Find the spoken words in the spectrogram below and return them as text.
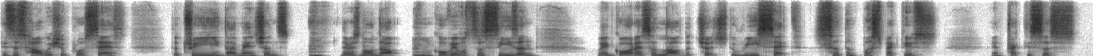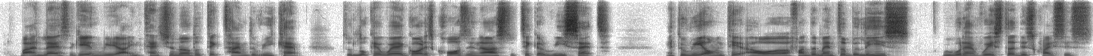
this is how we should process the three dimensions. there is no doubt COVID was a season where God has allowed the church to reset certain perspectives and practices. But unless, again, we are intentional to take time to recap, to look at where God is causing us to take a reset, and to reorientate our fundamental beliefs, we would have wasted this crisis.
